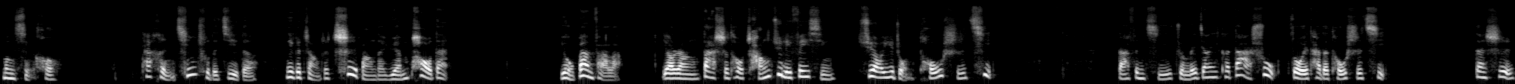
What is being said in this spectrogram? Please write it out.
梦醒后，他很清楚的记得那个长着翅膀的圆炮弹。有办法了。要让大石头长距离飞行，需要一种投石器。达芬奇准备将一棵大树作为他的投石器，但是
